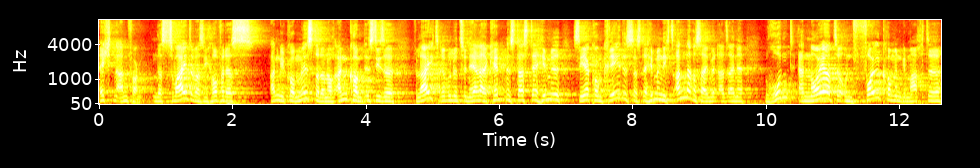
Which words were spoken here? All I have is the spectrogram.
echten Anfang. Und das Zweite, was ich hoffe, dass angekommen ist oder noch ankommt, ist diese vielleicht revolutionäre Erkenntnis, dass der Himmel sehr konkret ist, dass der Himmel nichts anderes sein wird als eine rund erneuerte und vollkommen gemachte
